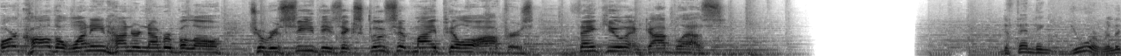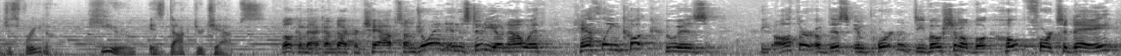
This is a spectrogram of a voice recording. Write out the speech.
or call the 1-800 number below to receive these exclusive My Pillow offers. Thank you and God bless. Defending your religious freedom. Here is Dr. Chaps. Welcome back. I'm Dr. Chaps. I'm joined in the studio now with Kathleen Cooke, who is the author of this important devotional book, Hope for Today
